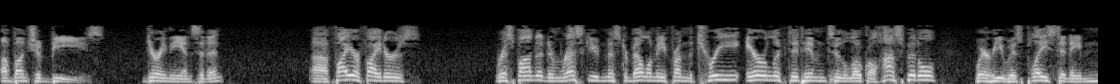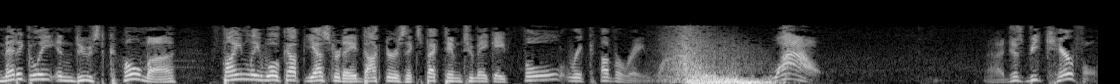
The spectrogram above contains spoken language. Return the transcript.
a bunch of bees during the incident. Uh, firefighters responded and rescued Mr. Bellamy from the tree, airlifted him to the local hospital where he was placed in a medically induced coma. Finally woke up yesterday. Doctors expect him to make a full recovery. Wow. Wow. Uh, just be careful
